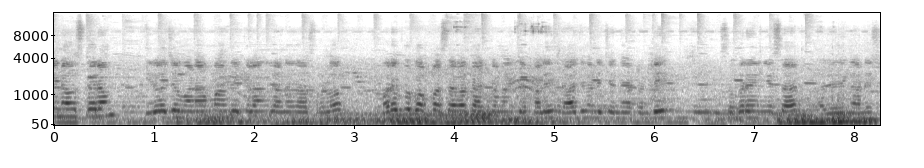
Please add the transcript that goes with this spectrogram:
అందరికీ నమస్కారం. ఈరోజు మన అమ్మ వికలాంగుల అన్నదాసంలో మరొక గొప్ప సేవా కార్యక్రమం అని చెప్పాలి రాజమండ్రి చెందినటువంటి సుబ్రహ్మణ్య సార్ అదేవిధంగా అనుష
